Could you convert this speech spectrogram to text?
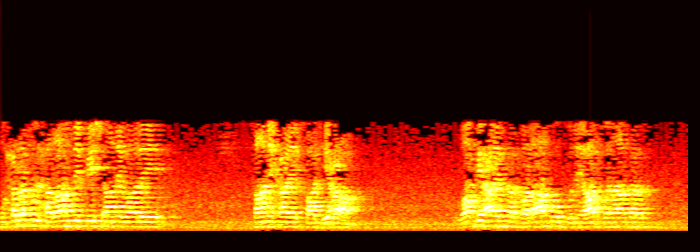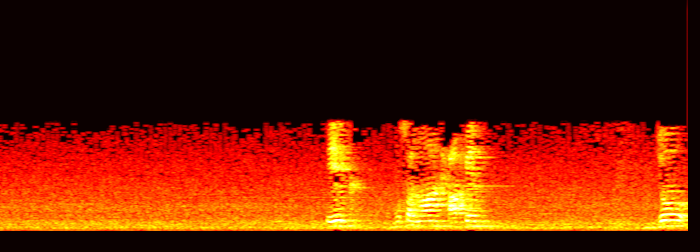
محرم الحرام میں پیش آنے والے خانقہ فاجعہ واقعہ کربلا کو بنیاد بنا کر ایک مسلمان حاکم جو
